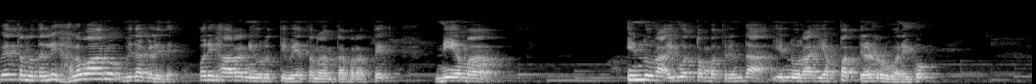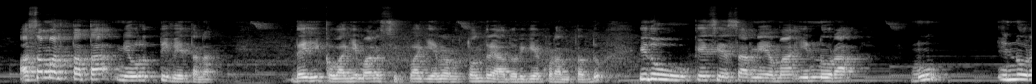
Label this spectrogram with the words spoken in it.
ವೇತನದಲ್ಲಿ ಹಲವಾರು ವಿಧಗಳಿದೆ. ಪರಿಹಾರ ನಿವೃತ್ತಿ ವೇತನ ಅಂತ ಬರುತ್ತೆ. ನಿಯಮ ಇನ್ನೂರ ಐವತ್ತೊಂಬತ್ತರಿಂದ ಇನ್ನೂರ ಎಪ್ಪತ್ತೆರಡರವರೆಗೂ. ಅಸಮರ್ಥತಾ ನಿವೃತ್ತಿ ವೇತನ. ದೈಹಿಕವಾಗಿ, ಮಾನಸಿಕವಾಗಿ ಏನಾದರೂ ತೊಂದರೆ ಆದವರಿಗೆ ಕೊಡೋಂಥದ್ದು ಇದು ಕೆ ಸಿ ಎಸ್ ಆರ್ ನಿಯಮ ಇನ್ನೂರ ಮೂ, ಇನ್ನೂರ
